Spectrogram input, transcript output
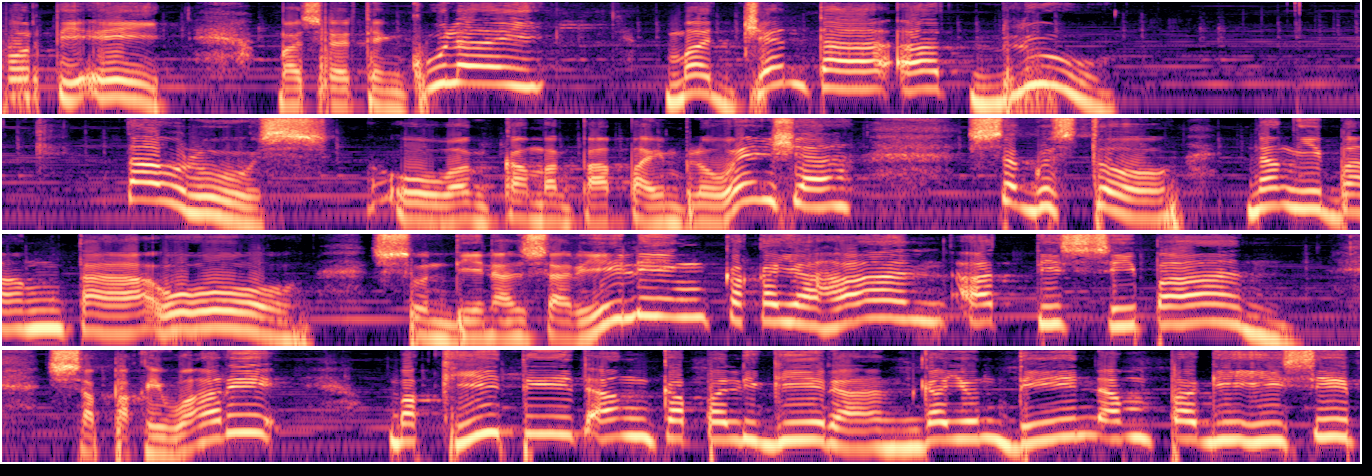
48. Maswerteng kulay, magenta at blue. Taurus, huwag kang magpapa-impluensya sa gusto ng ibang tao. Sundin ang sariling kakayahan at isipan. Sa pakiwari, makitid ang kapaligiran, gayon din ang pag-iisip.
